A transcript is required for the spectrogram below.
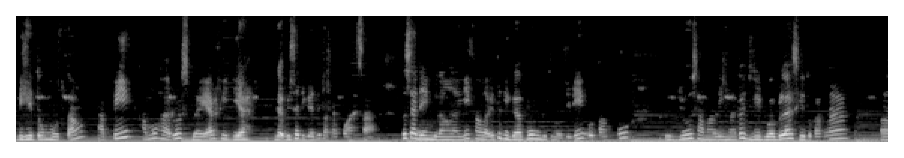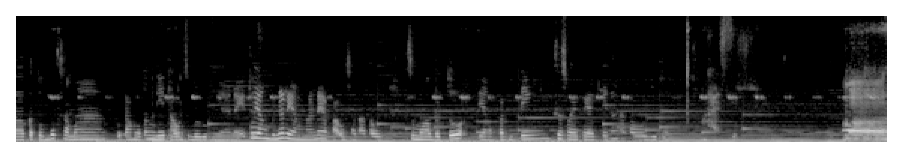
dihitung hutang tapi kamu harus bayar fidyah. Nggak bisa diganti pakai puasa. Terus ada yang bilang lagi kalau itu digabung gitu loh. Jadi utangku 7 sama 5 itu jadi 12 gitu karena uh, ketumpuk sama utang-utang di tahun sebelumnya. Nah itu yang benar yang mana ya Pak Ustadz atau semua betul yang penting sesuai keyakinan atau gimana? Makasih. Uh,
